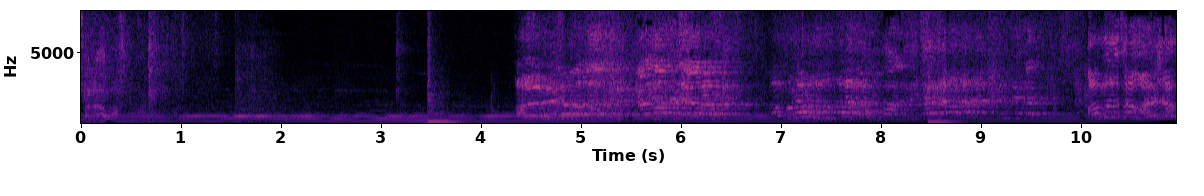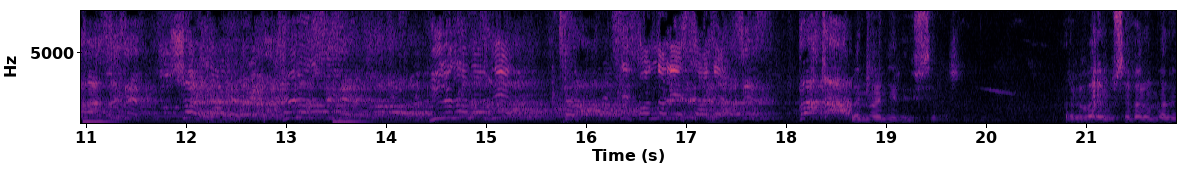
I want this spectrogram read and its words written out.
Sana bak Ben de aynı yere düşseler. Harbi var ya bu sefer onları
